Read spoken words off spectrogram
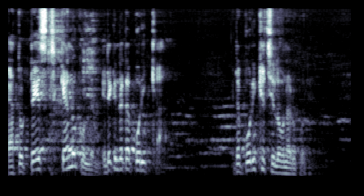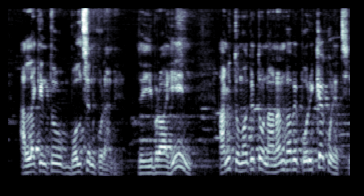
এত টেস্ট কেন করলেন? এটা কিন্তু একটা পরীক্ষা। এটা পরীক্ষা ছিল ওনার উপরে। আল্লাহ কিন্তু বলছেন কোরআনে যে, ইব্রাহিম, আমি তোমাকে তো নানানভাবে পরীক্ষা করেছি,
